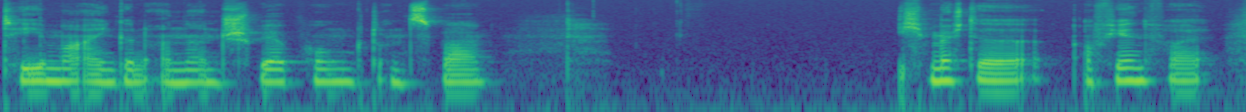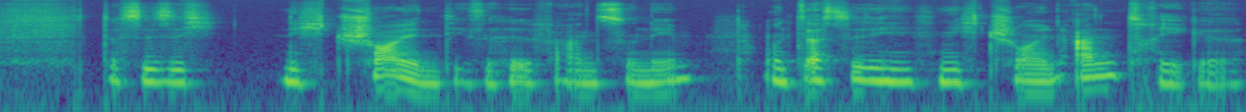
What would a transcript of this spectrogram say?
Thema eingehen, einen anderen Schwerpunkt. Und zwar, ich möchte auf jeden Fall, dass sie sich nicht scheuen, diese Hilfe anzunehmen und dass sie sich nicht scheuen, Anträge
